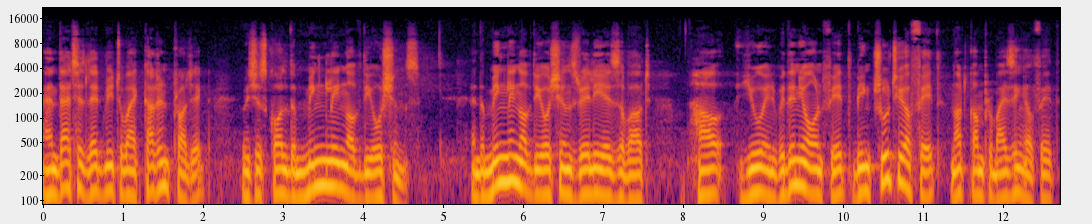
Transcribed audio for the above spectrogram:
And that has led me to my current project, which is called The Mingling of the Oceans. And the mingling of the oceans really is about how you, within your own faith, being true to your faith, not compromising your faith,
